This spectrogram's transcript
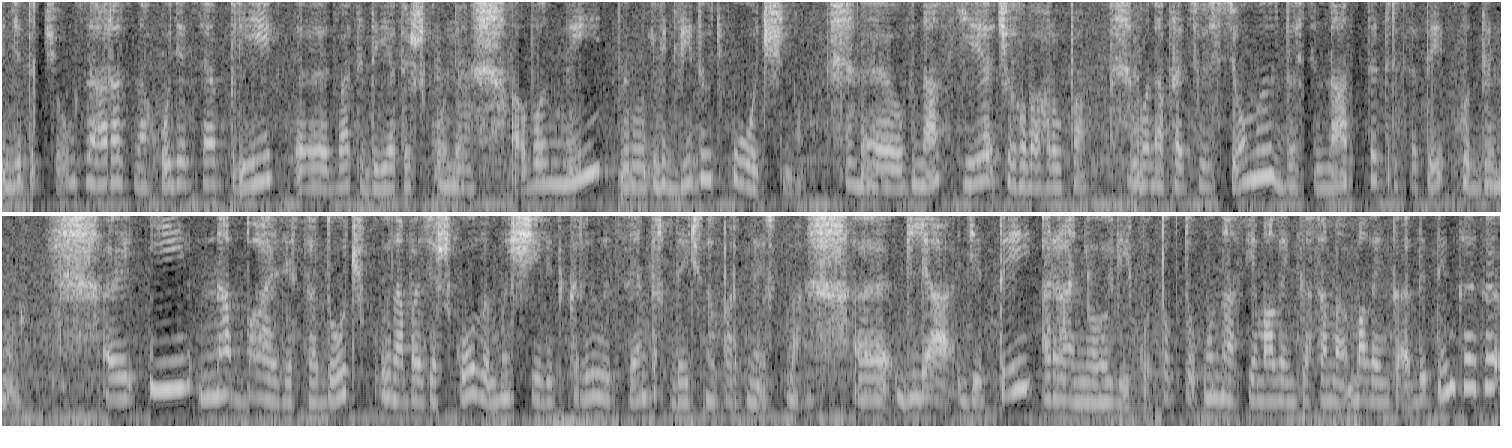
діточок зараз знаходяться при е, 29-й школі. А Вони відвідують очно. Е, В нас є чергова група. Вона працює з 7 до 17-30 годинок. Е, І на базі садочку, на базі школи ми ще відкрили центр педагогічного партнерства е, для дітей раннього віку. Тобто у нас є маленька, саме маленька дитинка, яка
